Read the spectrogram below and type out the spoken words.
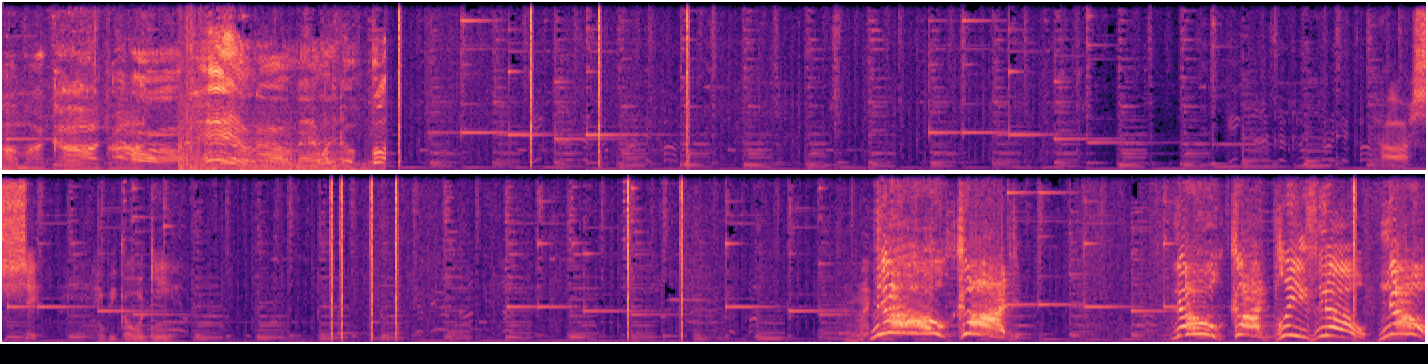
Oh god, bro. Oh, hell no, man. What the fuck? Oh shit. Here we go again. No! God! No! God, please, no! No!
